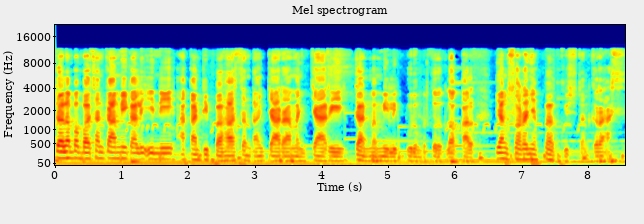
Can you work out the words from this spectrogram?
Dalam pembahasan kami kali ini akan dibahas tentang cara mencari dan memilih burung perkutut lokal yang suaranya bagus dan keras.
